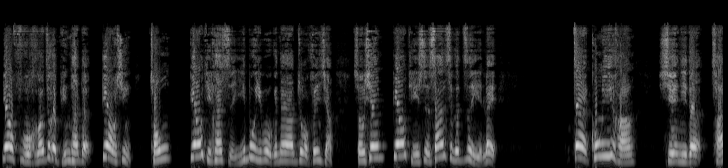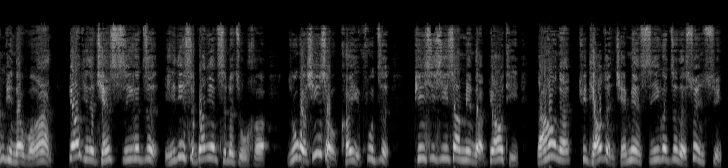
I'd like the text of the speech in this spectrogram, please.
要符合这个平台的调性，从标题开始一步一步跟大家做分享。首先，标题是三十个字以内，在空一行写你的产品的文案，标题的前十一个字一定是关键词的组合。如果新手可以复制拼夕夕上面的标题，然后呢去调整前面十一个字的顺序。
